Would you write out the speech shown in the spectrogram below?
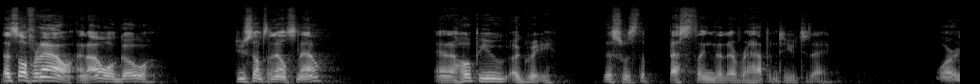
That's all for now, and I will go do something else now. And I hope you agree this was the best thing that ever happened to you today. Or, you know,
